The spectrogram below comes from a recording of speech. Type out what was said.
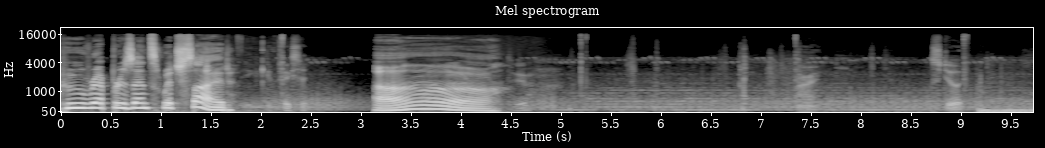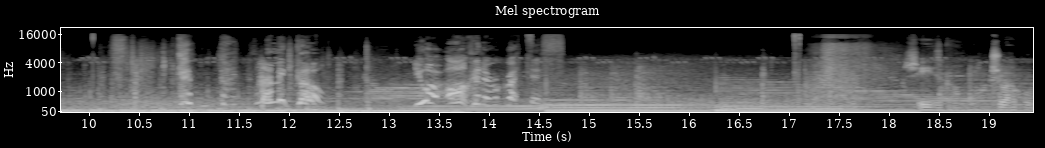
who represents which side. You can fix it. Oh. All right. Let's do it. God, let me go! You are all gonna regret this. She's gonna be trouble.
